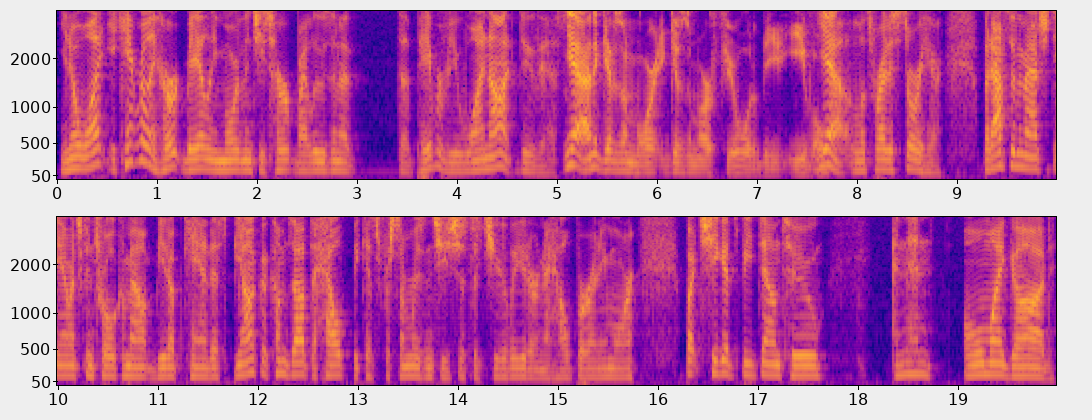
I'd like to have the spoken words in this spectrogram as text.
you know what? You can't really hurt Bayley more than she's hurt by losing at the pay per view. Why not do this? Yeah, and it gives them more. It gives them more fuel to be evil. Yeah, let's write a story here. But after the match, Damage Control come out, beat up Candice. Bianca comes out to help because for some reason she's just a cheerleader and a helper anymore. But she gets beat down too. And then, oh my God,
